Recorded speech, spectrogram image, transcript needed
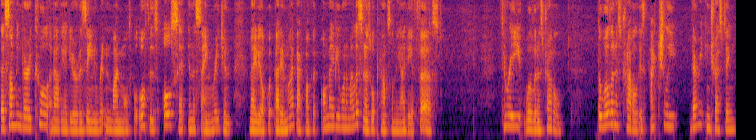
There's something very cool about the idea of a zine written by multiple authors, all set in the same region. Maybe I'll put that in my back pocket, or maybe one of my listeners will pounce on the idea first. 3. Wilderness Travel. The wilderness travel is actually very interesting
